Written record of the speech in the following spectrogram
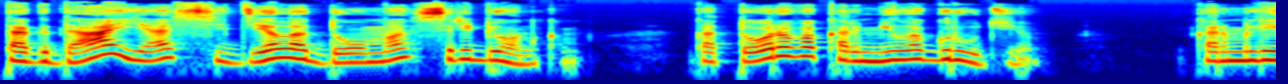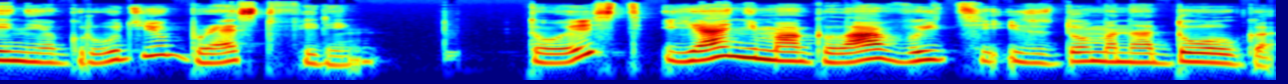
Тогда я сидела дома с ребенком, которого кормила грудью. Кормление грудью breastfeeding. То есть я не могла выйти из дома надолго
